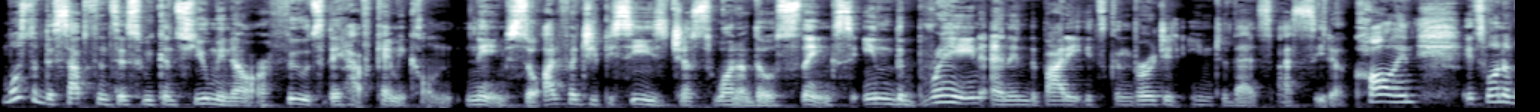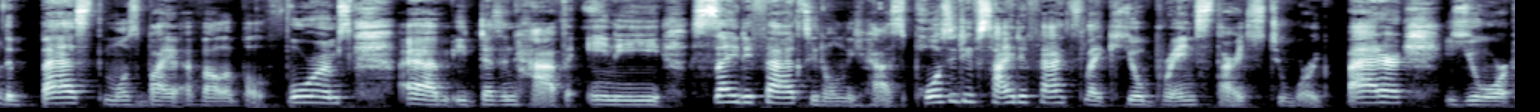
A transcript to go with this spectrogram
most of the substances we consume in our foods they have chemical names. So alpha gpc is just one of those things. In the brain and in the body it's converted into that acetylcholine. It's one of the best most bioavailable forms. Um, it doesn't have any side effects. It only has positive side effects like your brain starts to work better. Your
